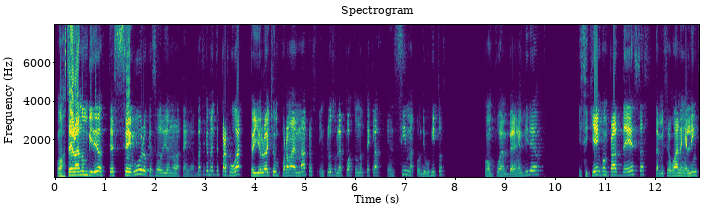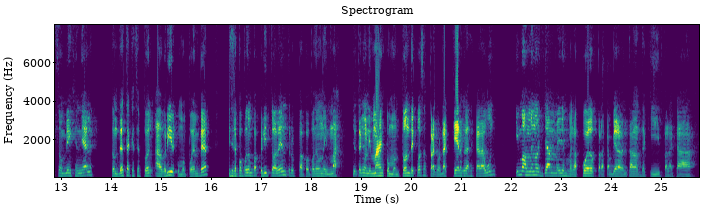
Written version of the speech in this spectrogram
cuando esté grabando un video, esté seguro que ese audio no lo tenga. Básicamente para jugar, pero yo lo he hecho en un programa de macros. Incluso le he puesto unas teclas encima con dibujitos, como pueden ver en el video. Y si quieren comprar de estas, también se lo juegan en el link, son bien geniales. Son de estas que se pueden abrir, como pueden ver. Y se le puede poner un papelito adentro para poder poner una imagen. Yo tengo una imagen con un montón de cosas para recordar qué es lo que hace cada uno. Y más o menos ya medio me las puedo para cambiar las ventanas de aquí para acá.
